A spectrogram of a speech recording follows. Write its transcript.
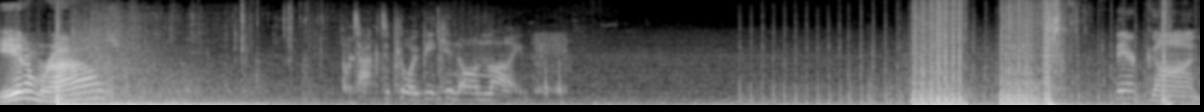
Get him, Riles! Attack deploy beacon online. They're gone.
